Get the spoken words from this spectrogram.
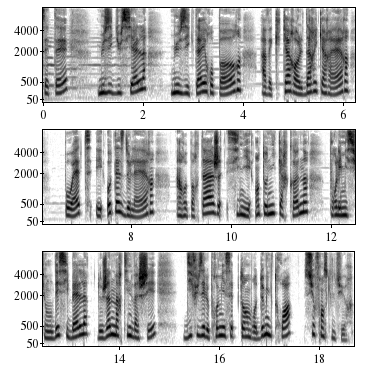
C'était Musique du ciel, musique d'aéroport, avec Carole Darry-Carrère, poète et hôtesse de l'air, un reportage signé Anthony Carconne pour l'émission Décibel de Jeanne-Martine Vacher, diffusée le 1er septembre 2003 sur France Culture.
